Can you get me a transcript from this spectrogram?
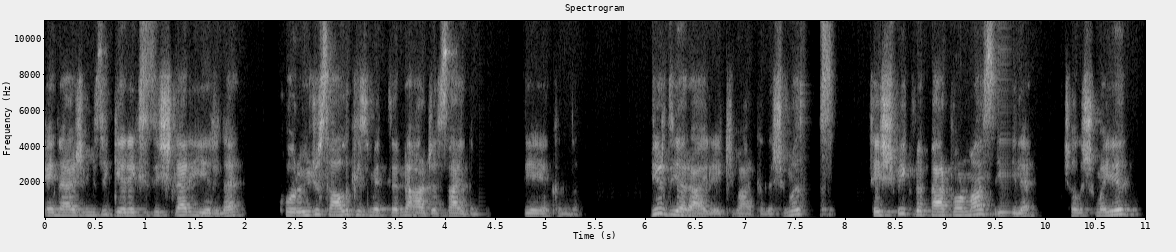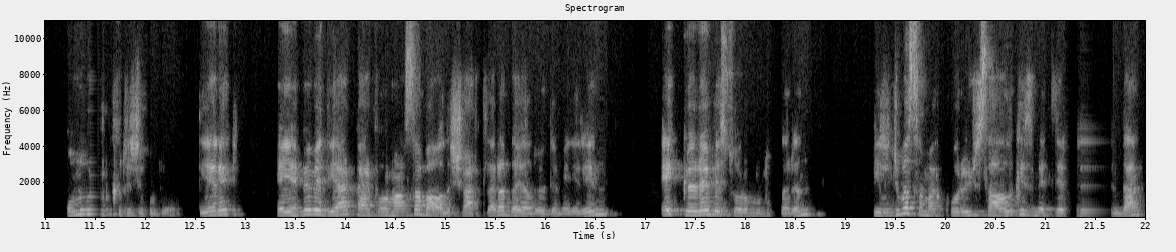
enerjimizi gereksiz işler yerine koruyucu sağlık hizmetlerine harcasaydım diye yakındı. Bir diğer aile hekimi arkadaşımız teşvik ve performans ile çalışmayı onur kırıcı buluyor diyerek HYP ve diğer performansa bağlı şartlara dayalı ödemelerin, ek görev ve sorumlulukların birinci basamak koruyucu sağlık hizmetlerinden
